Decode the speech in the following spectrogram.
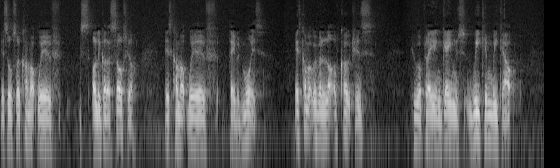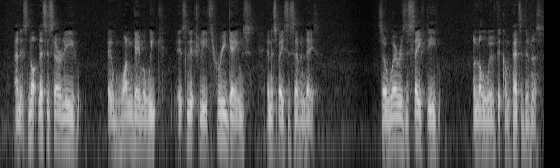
It's also come up with Ole Gunnar Solskjaer. It's come up with David Moyes. It's come up with a lot of coaches who are playing games week in, week out. And it's not necessarily one game a week. It's literally three games in the space of seven days. So where is the safety along with the competitiveness?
